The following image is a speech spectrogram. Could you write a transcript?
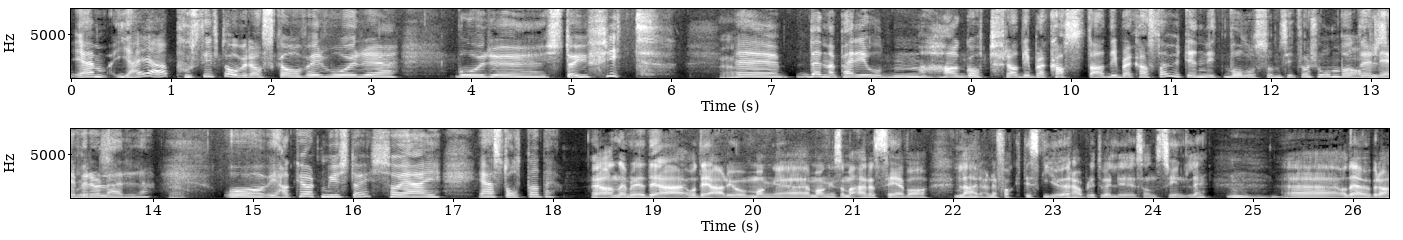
jeg, jeg er positivt overraska over hvor, eh, hvor eh, støyfritt Eh, denne perioden har gått fra de ble kasta De ble kasta ut i en litt voldsom situasjon, både Absolutt. elever og lærere. Ja. Og vi har ikke hørt mye støy, så jeg, jeg er stolt av det. Ja, nemlig. Det er, og det er det jo mange, mange som er. Å se hva mm. lærerne faktisk gjør, har blitt veldig sånn synlig. Mm. Eh, og det er jo bra.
